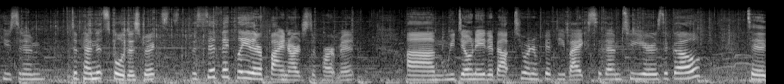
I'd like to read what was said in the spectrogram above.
Houston Independent School District, specifically their Fine Arts Department. Um, we donated about 250 bikes to them two years ago to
